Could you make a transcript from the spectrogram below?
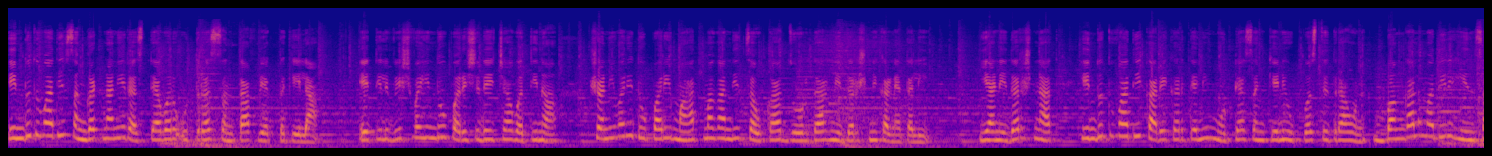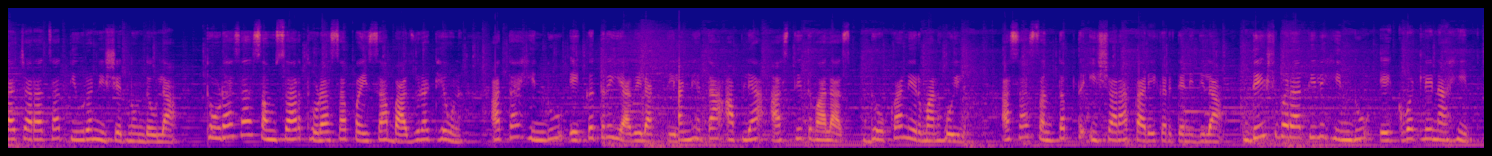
हिंदुत्ववादी संघटनांनी रस्त्यावर उतरत संताप व्यक्त केला. येथील विश्व हिंदू परिषदेच्या वतीनं शनिवारी दुपारी महात्मा गांधी चौकात जोरदार निदर्शने करण्यात आली. या निदर्शनात हिंदुत्ववादी कार्यकर्त्यांनी मोठ्या संख्येने उपस्थित राहून बंगालमधील हिंसाचाराचा तीव्र निषेध नोंदवला. थोडासा संसार थोडासा पैसा बाजूला ठेवून आता हिंदू एकत्र यावे लागतील. अन्यथा आपल्या अस्तित्वालाच धोका निर्माण होईल असा संतप्त इशारा कार्यकर्त्यांनी दिला. देशभरातील हिंदू एकवटले नाहीत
